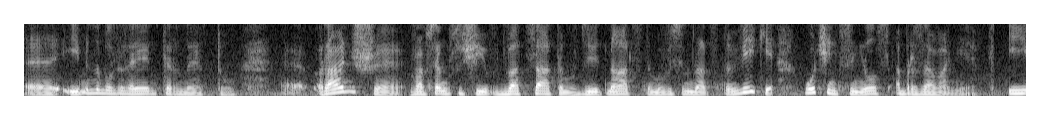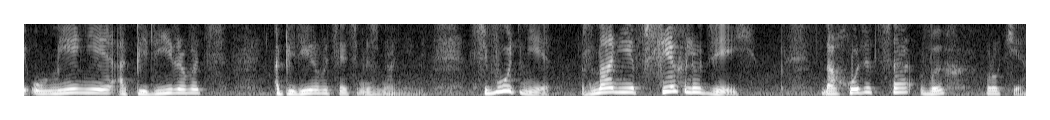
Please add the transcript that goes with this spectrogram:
э, именно благодаря интернету. Э, раньше, во всяком случае, в 20, в 19 и 18 веке очень ценилось образование и умение оперировать, оперировать этими знаниями. Сегодня знания всех людей – находится в их руке.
